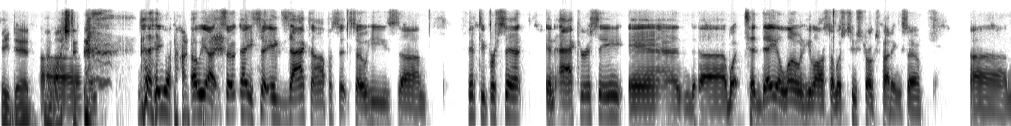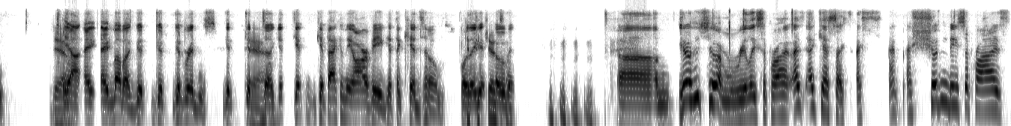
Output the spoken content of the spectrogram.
he did. I watched it. it. oh yeah. So hey, so exact opposite. So he's um, fifty percent in accuracy, and uh, what today alone he lost almost two strokes putting. So. Um, yeah. yeah. Hey, hey, Bubba, good, good, good riddance. Get, get, Yeah. uh, get, get, get back in the RV. Get the kids home before Get they get COVID. Um, you know who's who? I'm really surprised. I, I guess I, I, I shouldn't be surprised,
